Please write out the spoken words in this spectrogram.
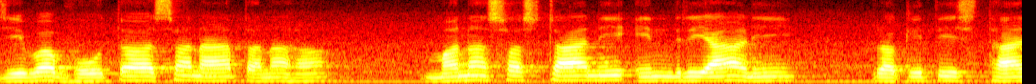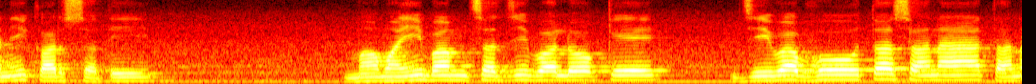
জীবভূত সনাতন। মনষষ্ঠানি ইন্দ্রিয়াণি প্রকৃতিস্থানি কর্ষতি মময়ী বংশ জীবলোকে জীবভূত সনাতন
